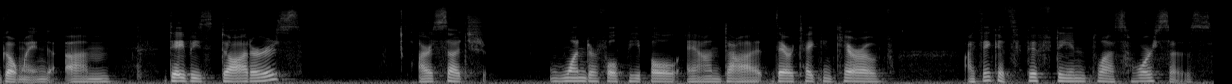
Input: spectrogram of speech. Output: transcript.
going. Um, Davy's daughters are such wonderful people, and uh, they're taking care of, I think it's 15 plus horses.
